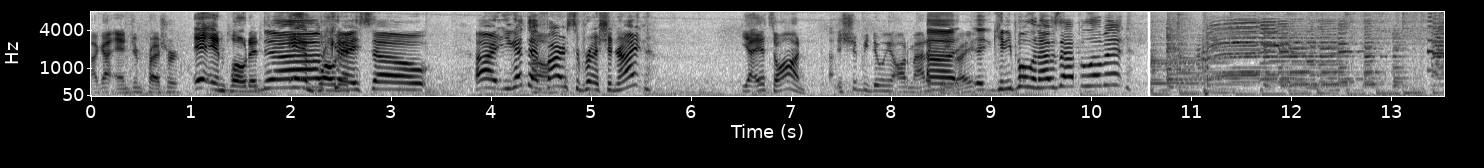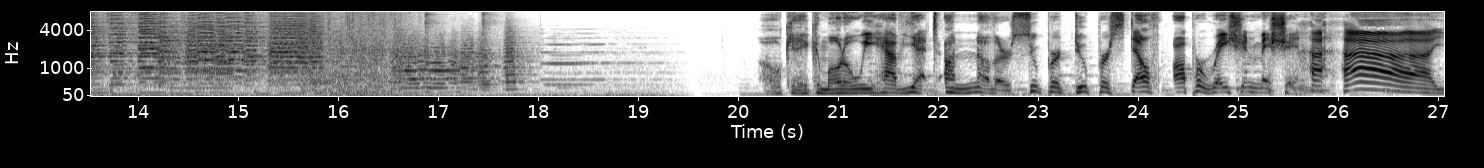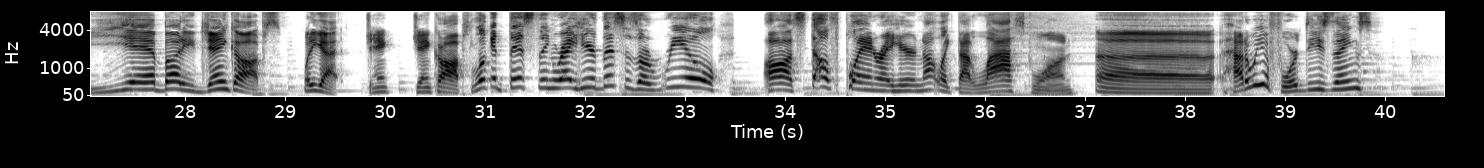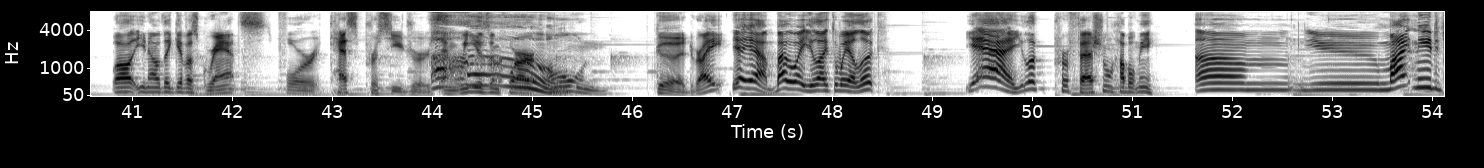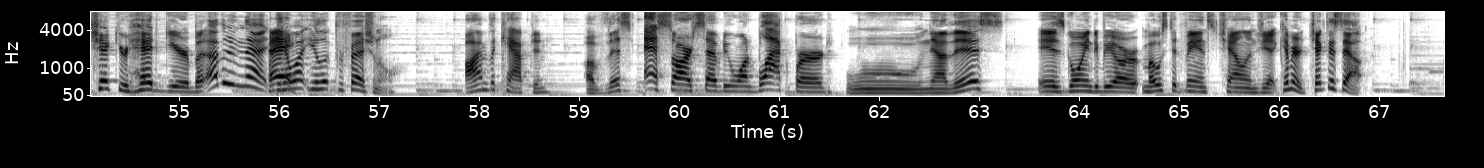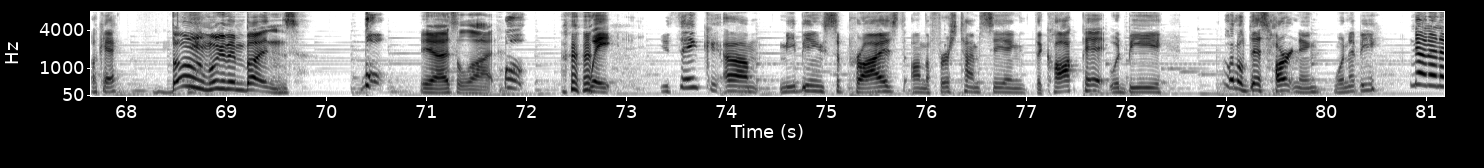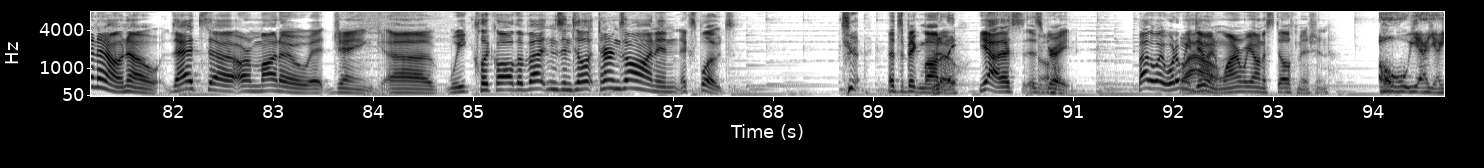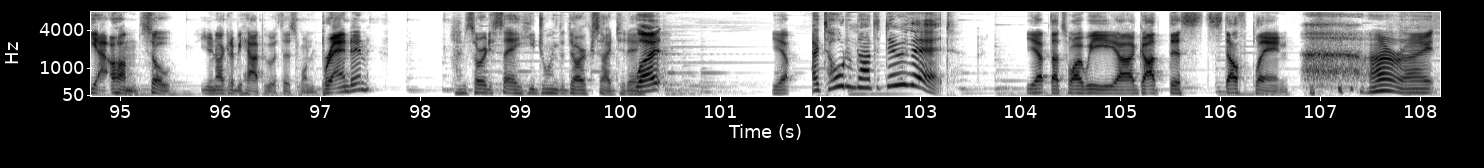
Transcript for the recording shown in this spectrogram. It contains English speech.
I got engine pressure. It imploded. Uh, it imploded. okay, so, all right, you got that Um, fire suppression, right? Yeah, it's on. It should be doing it automatically, Uh, right? uh, Can you pull the nose up a little bit? Okay, Camodo, we have yet another super duper stealth operation mission. Ha ha! Yeah, buddy, Jank Ops. What do you got? Jank, Jank Ops, look at this thing right here. This is a real uh, stealth plane right here, not like that last one. Uh, how do we afford these things? Well, you know, they give us grants for test procedures, and we use them for our Oh. own good, right? Yeah, yeah. By the way, you like the way I look? Yeah, you look professional. How about me? Um, you might need to check your headgear, but other than that, you know what? You look professional. I'm the captain of this SR-71 Blackbird. Ooh, now this is going to be our most advanced challenge yet. Come here, check this out. Okay. Boom! Look at them buttons. Yeah, that's a lot. Wait, you think um, me being surprised on the first time seeing the cockpit would be a little disheartening, wouldn't it be? No, no, no, no, no. That's uh, our motto at Jank. Uh, we click all the buttons until it turns on and explodes. That's a big motto. Really? Yeah, that's that's Oh. great. By the way, what are we doing? Why are we on a stealth mission? Oh yeah, yeah, yeah. Um, so you're not gonna be happy with this one, Brandon. I'm sorry to say he joined the dark side today. What? Yep, I told him not to do that. yep. That's why we uh, got this stealth plane. All right.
